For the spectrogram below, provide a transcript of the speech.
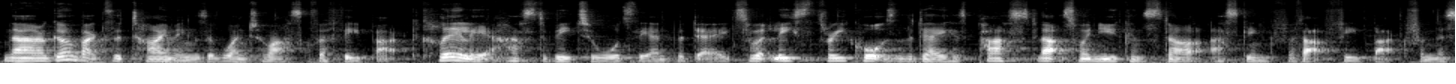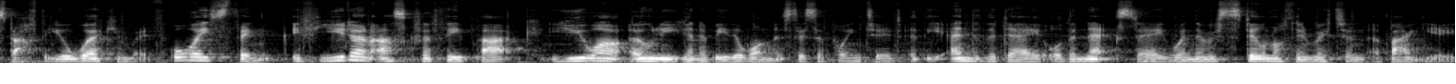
Now, going back to the timings of when to ask for feedback, clearly it has to be towards the end of the day. So at least three quarters of the day has passed. That's when you can start asking for that feedback from the staff that you're working with. Always think if you don't ask for feedback, you are only going to be the one that's disappointed at the end of the day or the next day when there is still nothing written about you.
